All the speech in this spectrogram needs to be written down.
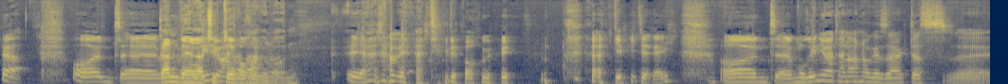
ja, und äh, dann wäre er Typ der Woche geworden. Ja, dann wäre er Typ der Woche gewesen. Gebe ich dir recht. Und äh, Mourinho hat dann auch nur gesagt, dass äh,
